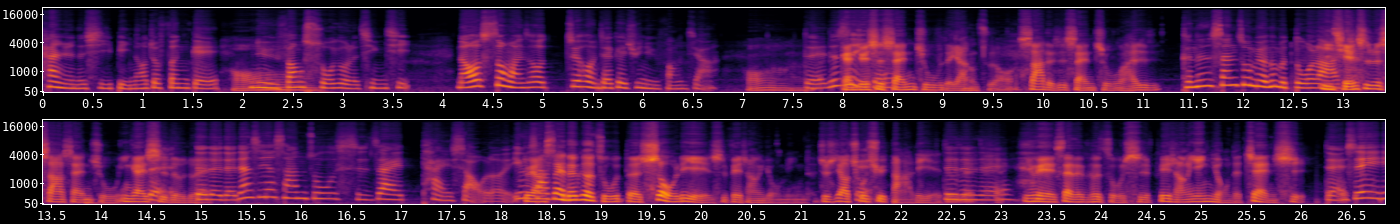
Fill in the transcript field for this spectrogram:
汉人的喜饼，然后就分给哦女方所有的亲戚，然后送完之后，最后你才可以去女方家。哦，对，就是感觉是山猪的样子哦，杀的是山猪吗？还是可能山猪没有那么多啦。以前是不是杀山猪？应该是对不对？对对对，但是现在山猪实在太少了，因为对啊，杀赛德克族的狩猎也是非常有名的，就是要出去打猎，对不对对对因为赛德克族是非常英勇的战士，对，所以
